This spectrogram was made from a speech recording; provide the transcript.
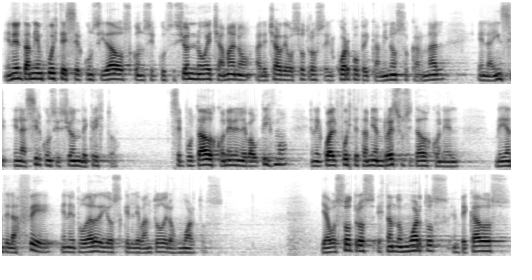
En Él también fuisteis circuncidados con circuncisión no hecha a mano, al echar de vosotros el cuerpo pecaminoso carnal en la, en la circuncisión de Cristo, sepultados con Él en el bautismo, en el cual fuisteis también resucitados con Él, mediante la fe en el poder de Dios que le levantó de los muertos y a vosotros, estando muertos en pecados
